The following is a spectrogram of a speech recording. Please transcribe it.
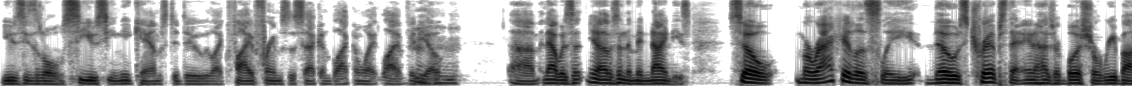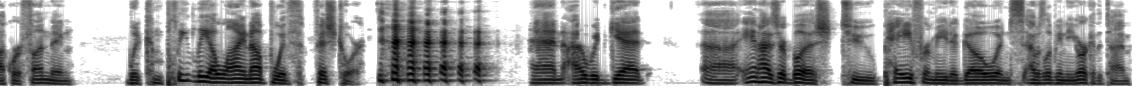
use these little CU-SeeMe cams to do like five frames a second black and white live video Mhm. um, and that was you know that was in the mid '90s. So miraculously, those trips that Anheuser Busch or Reebok were funding would completely align up with Phish Tour, and I would get uh, Anheuser Busch to pay for me to go. And I was living in New York at the time.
